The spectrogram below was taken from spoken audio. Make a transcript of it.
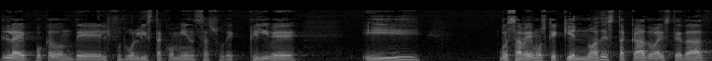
la época donde el futbolista comienza su declive, y pues sabemos que quien no ha destacado a esta edad,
